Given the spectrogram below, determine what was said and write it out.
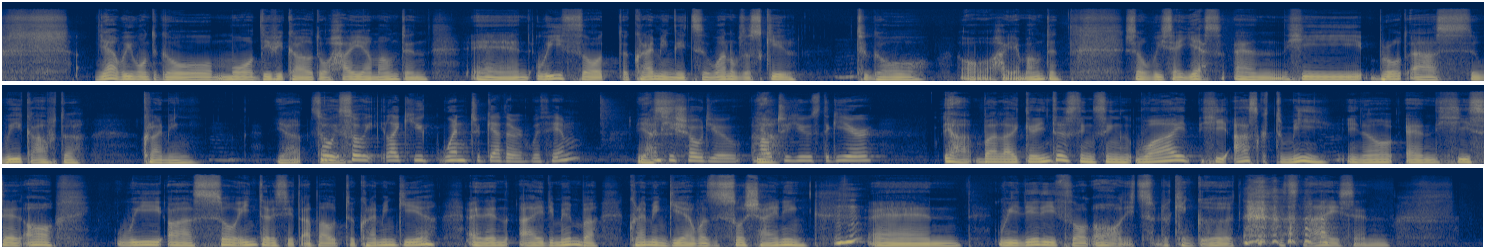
yeah we want to go more difficult or higher mountain and we thought the climbing it's one of the skill to go or higher mountain so we say yes and he brought us a week after climbing mm-hmm. yeah So and- so like you went together with him Yes. and he showed you how Yeah. to use the gear. Yeah, but like an interesting thing, why he asked me, you know, and he said, "Oh, we are so interested about the climbing gear," and then I remember climbing gear was so shining, and we really thought, "Oh, it's looking good, it's nice," and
